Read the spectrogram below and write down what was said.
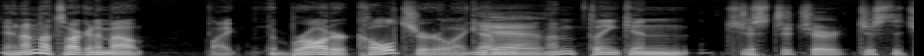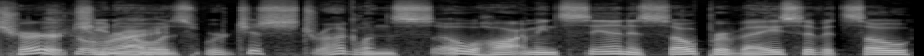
and I'm not talking about like the broader culture. Like yeah. I'm, I'm thinking just, just the church, just the church. You right. know, it's, we're just struggling so hard. I mean, sin is so pervasive. It's so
